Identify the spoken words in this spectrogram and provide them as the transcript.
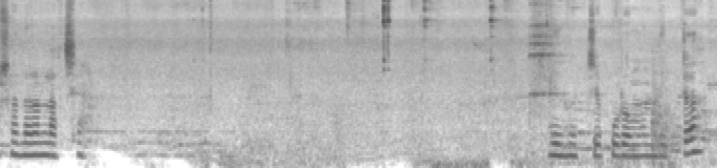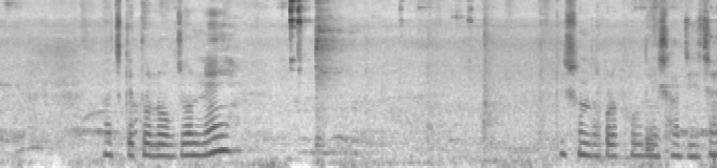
অসাধারণ লাগছে। এই হচ্ছে পুরো মন্দিরটা। আজকে তো লোকজন নেই। কি সুন্দর করে ফুল দিয়ে সাজিয়েছে।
